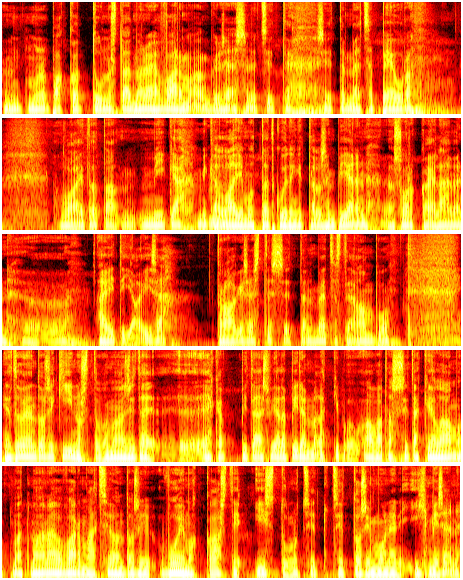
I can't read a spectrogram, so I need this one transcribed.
nyt mun on pakko tunnustaa, että mä en ole ihan varma, on kyseessä nyt sitten, sitten metsäpeura vai tota, mikä, mikä mm. laji, mutta että kuitenkin tällaisen pienen sorkkaeläimen äiti ja isä traagisesti sitten metsästäjä ampuu. Ja toi on tosi kiinnostava. Mä sitä, ehkä pitäisi vielä pidemmällekin avata sitä kelaa, mutta mä, mä oon aivan varma, että se on tosi voimakkaasti istunut sit, sit tosi monen ihmisen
